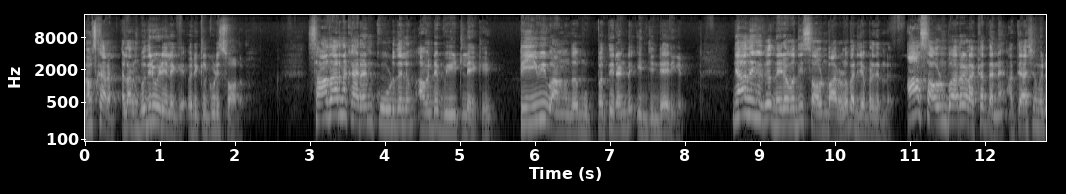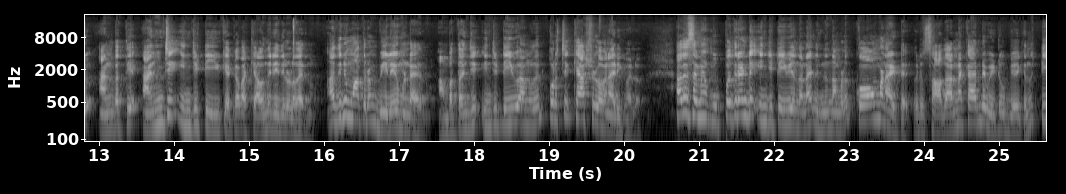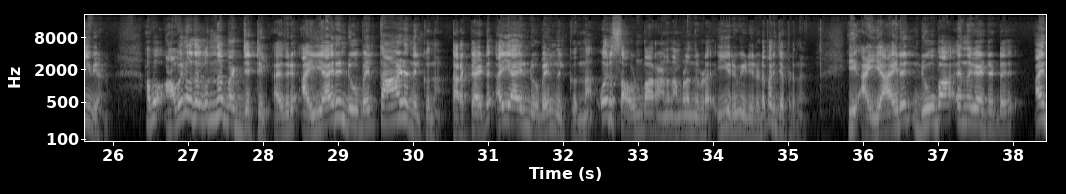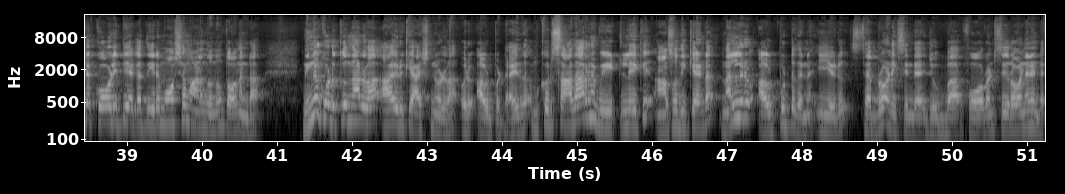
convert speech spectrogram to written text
നമസ്കാരം. എല്ലാവർക്കും പുതിയ വീഡിയോയിലേക്ക് ഒരിക്കൽ കൂടി സ്വാഗതം. സാധാരണക്കാരൻ കൂടുതലും അവന്റെ വീട്ടിലേക്ക് ടി വി വാങ്ങുന്നത് മുപ്പത്തിരണ്ട് ഇഞ്ചിന്റെ ആയിരിക്കും. ഞാൻ നിങ്ങൾക്ക് നിരവധി സൗണ്ട് ബാറുകൾ പരിചയപ്പെടുത്തിയിട്ടുണ്ട്. ആ സൗണ്ട് ബാറുകളൊക്കെ തന്നെ അത്യാവശ്യം ഒരു അൻപത്തി അഞ്ച് ഇഞ്ച് ടി വിക്കൊക്കെ വയ്ക്കാവുന്ന രീതിയിലുള്ളതായിരുന്നു. അതിനു മാത്രം വിലയും ഉണ്ടായിരുന്നു. അമ്പത്തഞ്ച് ഇഞ്ച് ടി വി വാങ്ങുന്നതിൽ കുറച്ച് ക്യാഷ് ഉള്ളവനായിരിക്കുമല്ലോ. അതേസമയം മുപ്പത്തിരണ്ട് ഇഞ്ച് ടി വി എന്ന് പറഞ്ഞാൽ ഇന്ന് നമ്മൾ കോമൺ ആയിട്ട് ഒരു സാധാരണക്കാരന്റെ വീട്ടിൽ ഉപയോഗിക്കുന്ന ടി വിയാണ് അപ്പോൾ അവനുതകുന്ന ബഡ്ജറ്റിൽ അതായത് ഒരു അയ്യായിരം രൂപയിൽ താഴെ നിൽക്കുന്ന കറക്റ്റായിട്ട് അയ്യായിരം രൂപയിൽ നിൽക്കുന്ന ഒരു സൗണ്ട് ബാറാണ് നമ്മളിന്നിവിടെ ഈ ഒരു വീഡിയോയിലൂടെ പരിചയപ്പെടുന്നത്. ഈ അയ്യായിരം രൂപ എന്ന് കേട്ടിട്ട് അതിന്റെ ക്വാളിറ്റിയൊക്കെ തീരെ മോശമാണെന്നൊന്നും തോന്നണ്ട. നിങ്ങൾ കൊടുക്കുന്നുള്ള ആ ഒരു ക്യാഷിനുള്ള ഒരു ഔട്ട്പുട്ട് അതായത് നമുക്കൊരു സാധാരണ വീട്ടിലേക്ക് ആസ്വദിക്കേണ്ട നല്ലൊരു ഔട്ട്പുട്ട് തന്നെ ഈ ഒരു സെബ്രോണിക്സിന്റെ juke bar four one zero വണ്ണിനുണ്ട്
